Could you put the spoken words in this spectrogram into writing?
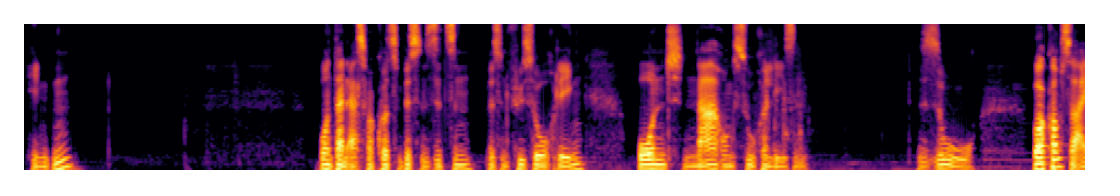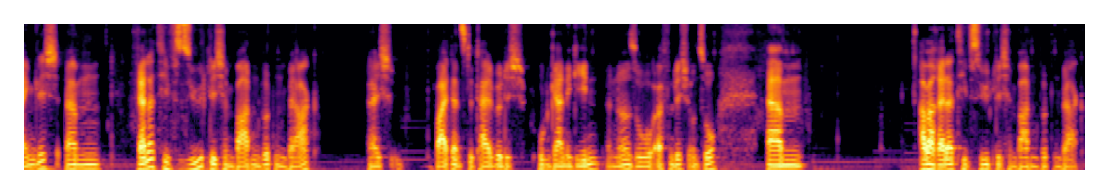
hinten. Und dann erstmal kurz ein bisschen sitzen, ein bisschen Füße hochlegen und Nahrungssuche lesen. So. Woher kommst du eigentlich? Ähm, relativ südlich in Baden-Württemberg. Äh, weiter ins Detail würde ich ungern gehen, ne, so öffentlich und so. Ähm, aber relativ südlich in Baden-Württemberg.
